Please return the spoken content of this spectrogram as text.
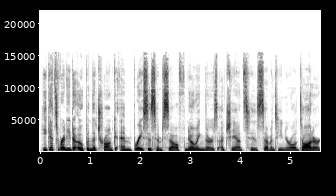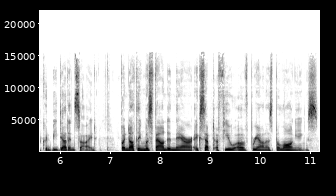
He gets ready to open the trunk and braces himself, knowing there's a chance his 17 year old daughter could be dead inside but nothing was found in there except a few of Brianna's belongings.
